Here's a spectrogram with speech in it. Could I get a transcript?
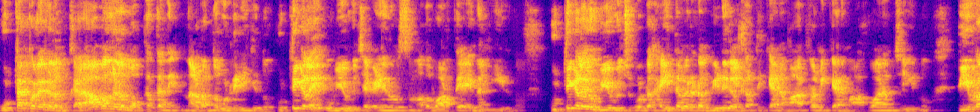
കൂട്ടക്കൊലകളും കലാപങ്ങളും ഒക്കെ തന്നെ നടന്നുകൊണ്ടിരിക്കുന്നു. കുട്ടികളെ ഉപയോഗിച്ച് കഴിഞ്ഞ ദിവസം അത് വാർത്തയായി നൽകിയിരുന്നു. കുട്ടികളെ ഉപയോഗിച്ചുകൊണ്ട് ഹൈന്ദവരുടെ വീടുകൾ കത്തിക്കാനും ആക്രമിക്കാനും ആഹ്വാനം ചെയ്യുന്നു. തീവ്ര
